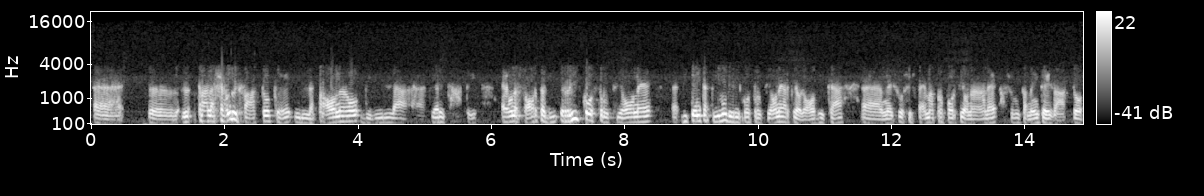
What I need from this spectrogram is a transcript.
eh, eh, tralasciando il fatto che il pronao di Villa Chiaricati è una sorta di ricostruzione eh, di tentativo di ricostruzione archeologica eh, nel suo sistema proporzionale assolutamente esatto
